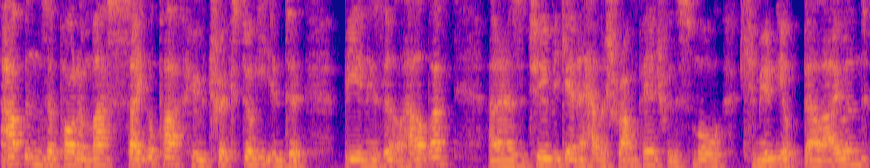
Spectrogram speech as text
happens upon a mass psychopath who tricks Dougie into being his little helper. And as the two begin a hellish rampage for the small community of Bell Island,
